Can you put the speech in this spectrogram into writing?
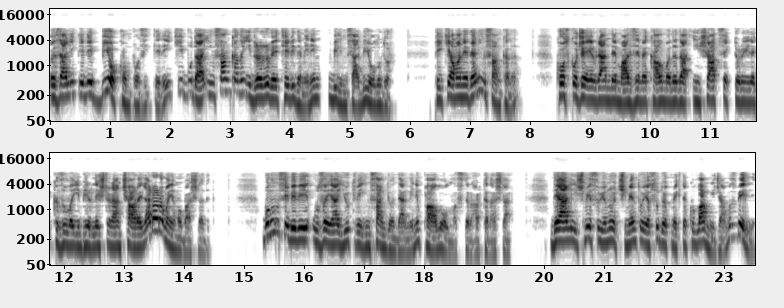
Özellikle de biyokompozitleri ki bu da insan kanı idrarı ve teri demenin bilimsel bir yoludur. Peki ama neden insan kanı? Koskoca evrende malzeme kalmadı da inşaat sektörüyle Kızılay'ı birleştiren çareler aramaya mı başladık? Bunun sebebi uzaya yük ve insan göndermenin pahalı olmasıdır arkadaşlar. Değerli içme suyunu çimentoya su dökmekte kullanmayacağımız belli.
